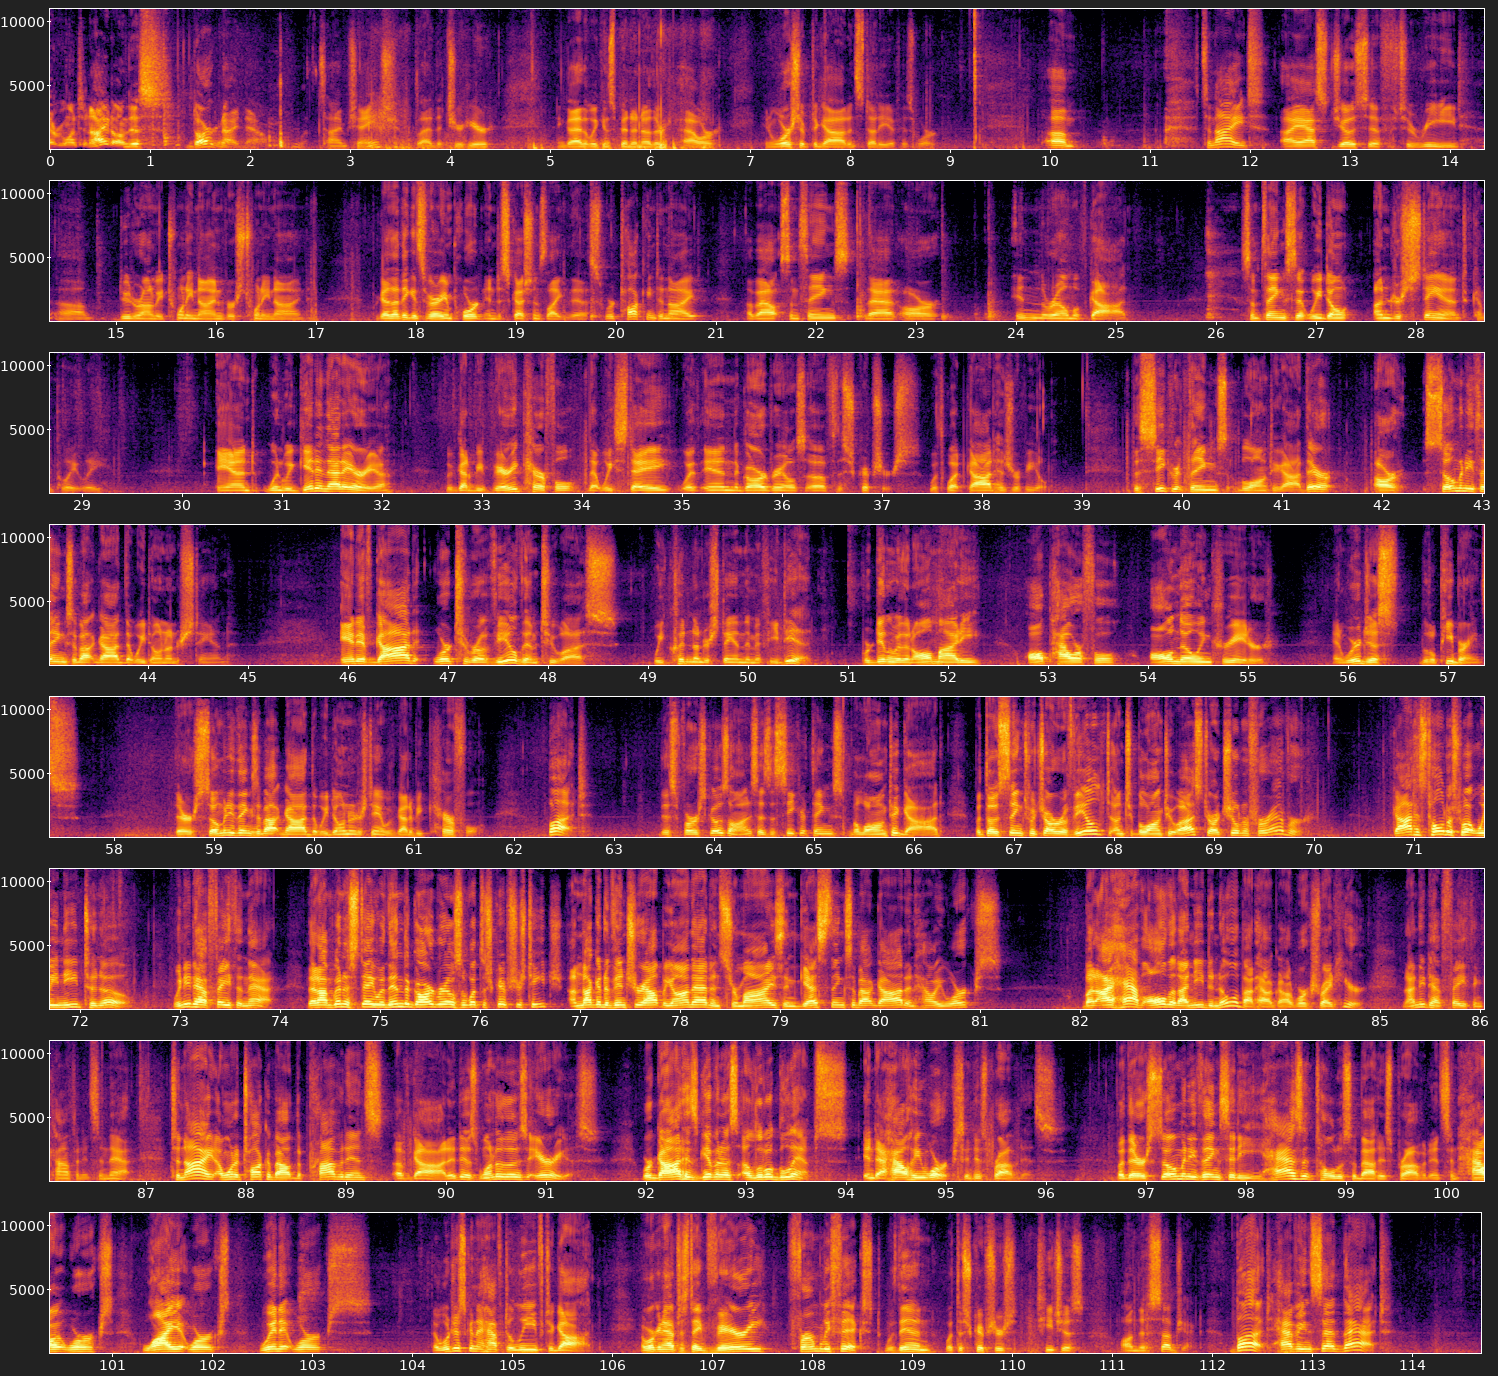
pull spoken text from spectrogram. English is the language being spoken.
everyone tonight on this dark night now time change. Glad that you're here and glad that we can spend another hour in worship to God and study of His Word. Um, tonight, I asked Joseph to read um, Deuteronomy 29, verse 29, because I think it's very important in discussions like this. We're talking tonight about some things that are in the realm of God, some things that we don't understand completely. And when we get in that area, we've got to be very careful that we stay within the guardrails of the scriptures with what God has revealed. The secret things belong to God. There are so many things about God that we don't understand. And if God were to reveal them to us, we couldn't understand them if He did. We're dealing with an almighty, all powerful, all knowing creator, and we're just little pea brains. There are so many things about God that we don't understand. We've got to be careful. But this verse goes on. It says, The secret things belong to God, but those things which are revealed unto belong to us, to our children forever. God has told us what we need to know. We need to have faith in that. That I'm going to stay within the guardrails of what the scriptures teach. I'm not going to venture out beyond that and surmise and guess things about God and how He works. But I have all that I need to know about how God works right here. And I need to have faith and confidence in that. Tonight, I want to talk about the providence of God. It is one of those areas where God has given us a little glimpse into how He works in His providence. But there are so many things that He hasn't told us about His providence and how it works, why it works, when it works, that we're just going to have to leave to God. And we're going to have to stay very firmly fixed within what the Scriptures teach us on this subject. But having said that,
